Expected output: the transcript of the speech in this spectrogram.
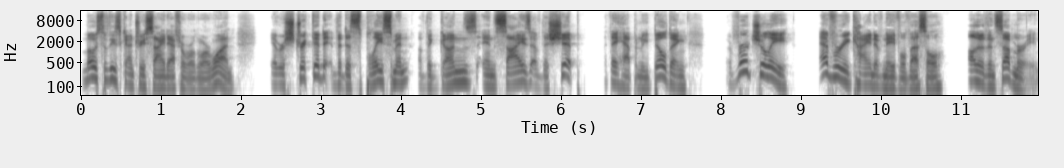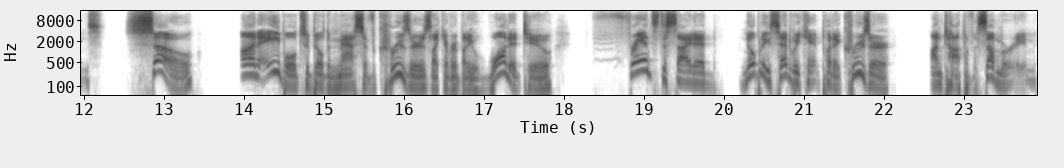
most of these countries signed after World War I. It restricted the displacement of the guns and size of the ship that they happen to be building, virtually every kind of naval vessel other than submarines. So, unable to build massive cruisers like everybody wanted to, France decided nobody said we can't put a cruiser on top of a submarine.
